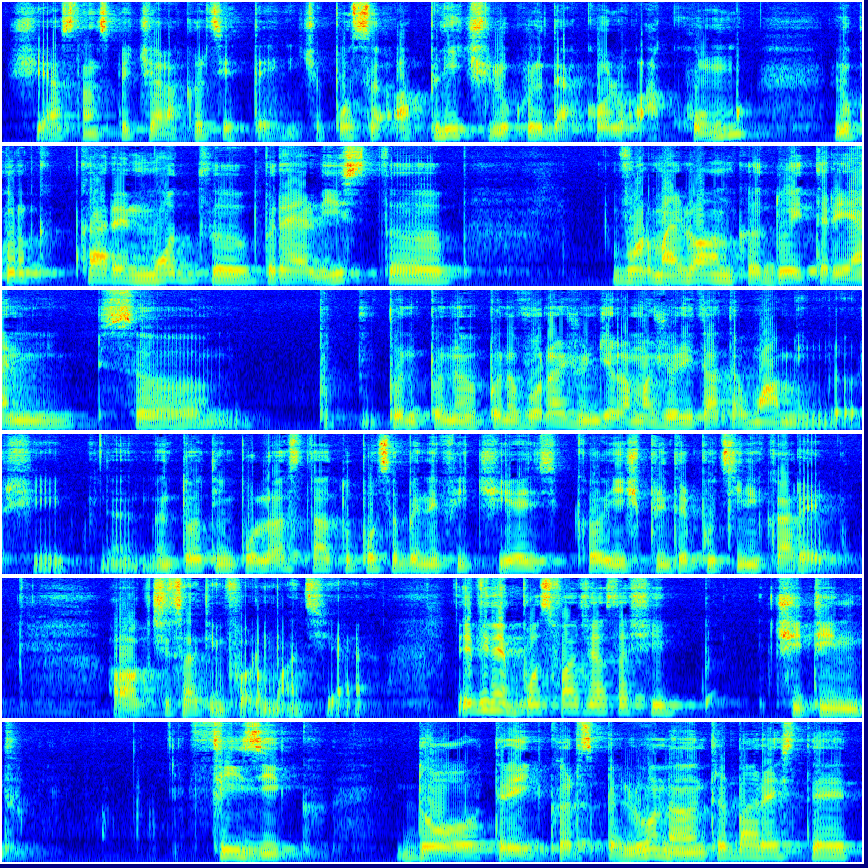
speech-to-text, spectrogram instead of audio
Și asta în special la cărții tehnice. Poți să aplici lucruri de acolo acum, lucruri care în mod uh, realist uh, vor mai lua încă 2-3 ani să până, până, până vor ajunge la majoritatea oamenilor și în tot timpul ăsta tu poți să beneficiezi că ești printre puținii care au accesat informația aia. Evident, poți face asta și citind fizic două, trei cărți pe lună, întrebarea este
